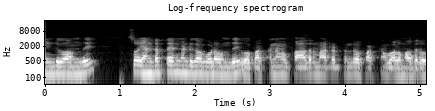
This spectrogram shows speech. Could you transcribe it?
నిండుగా ఉంది. సో ఎంటర్టైన్మెంట్గా కూడా ఉంది. ఓ పక్కన ఫాదర్ మాట్లాడుతుంటే ఓ పక్కన వాళ్ళ మదరు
